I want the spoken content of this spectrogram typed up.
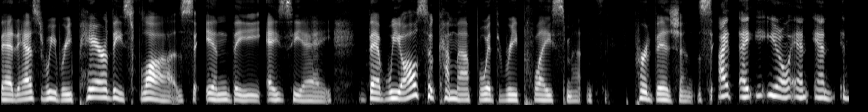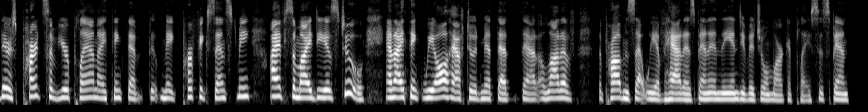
that as we repair these flaws in the ACA that we also come up with replacements provisions. I, I, you know, and and there's parts of your plan I think that, that make perfect sense to me. I have some ideas too, and I think we all have to admit that that a lot of the problems that we have had has been in the individual marketplace. It's been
